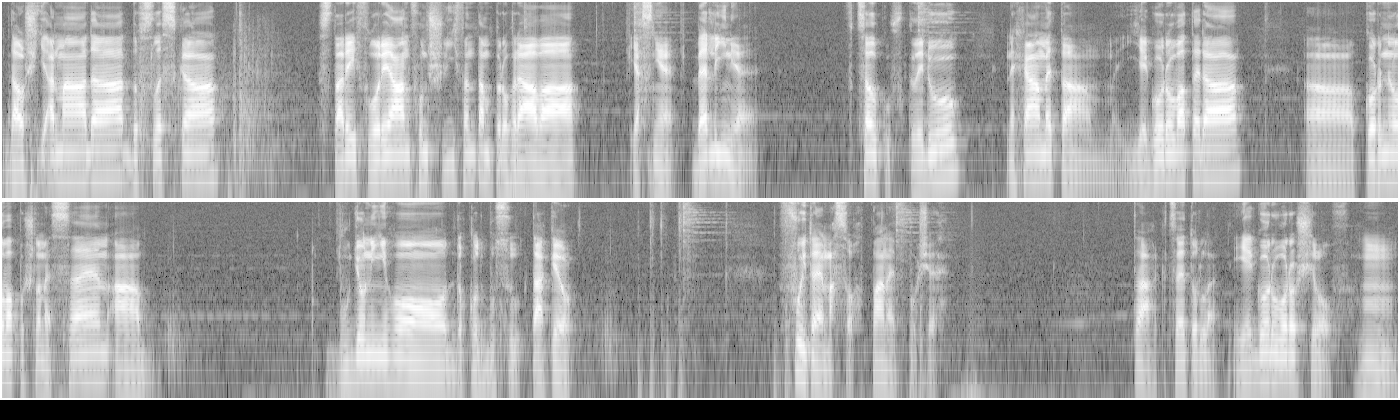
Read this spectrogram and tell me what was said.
Další armáda do Slezska. Starý Florian von Schlieffen tam prohrává. Jasně, Berlín je v celku v klidu. Necháme tam Jegorova teda. Kornilova pošleme sem a Buďonýho do Kotbusu. Tak jo. Fuj, to je maso, pane bože. Tak, co je tohle? Jegor Vorošilov. Hmm.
